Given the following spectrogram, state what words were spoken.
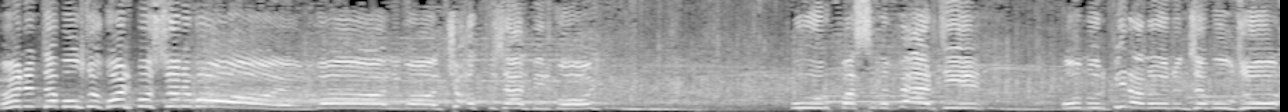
önünde buldu. Gol pozisyonu gol. Gol gol. Çok güzel bir gol. Uğur pasını verdi. Onur bir an önünde buldu.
